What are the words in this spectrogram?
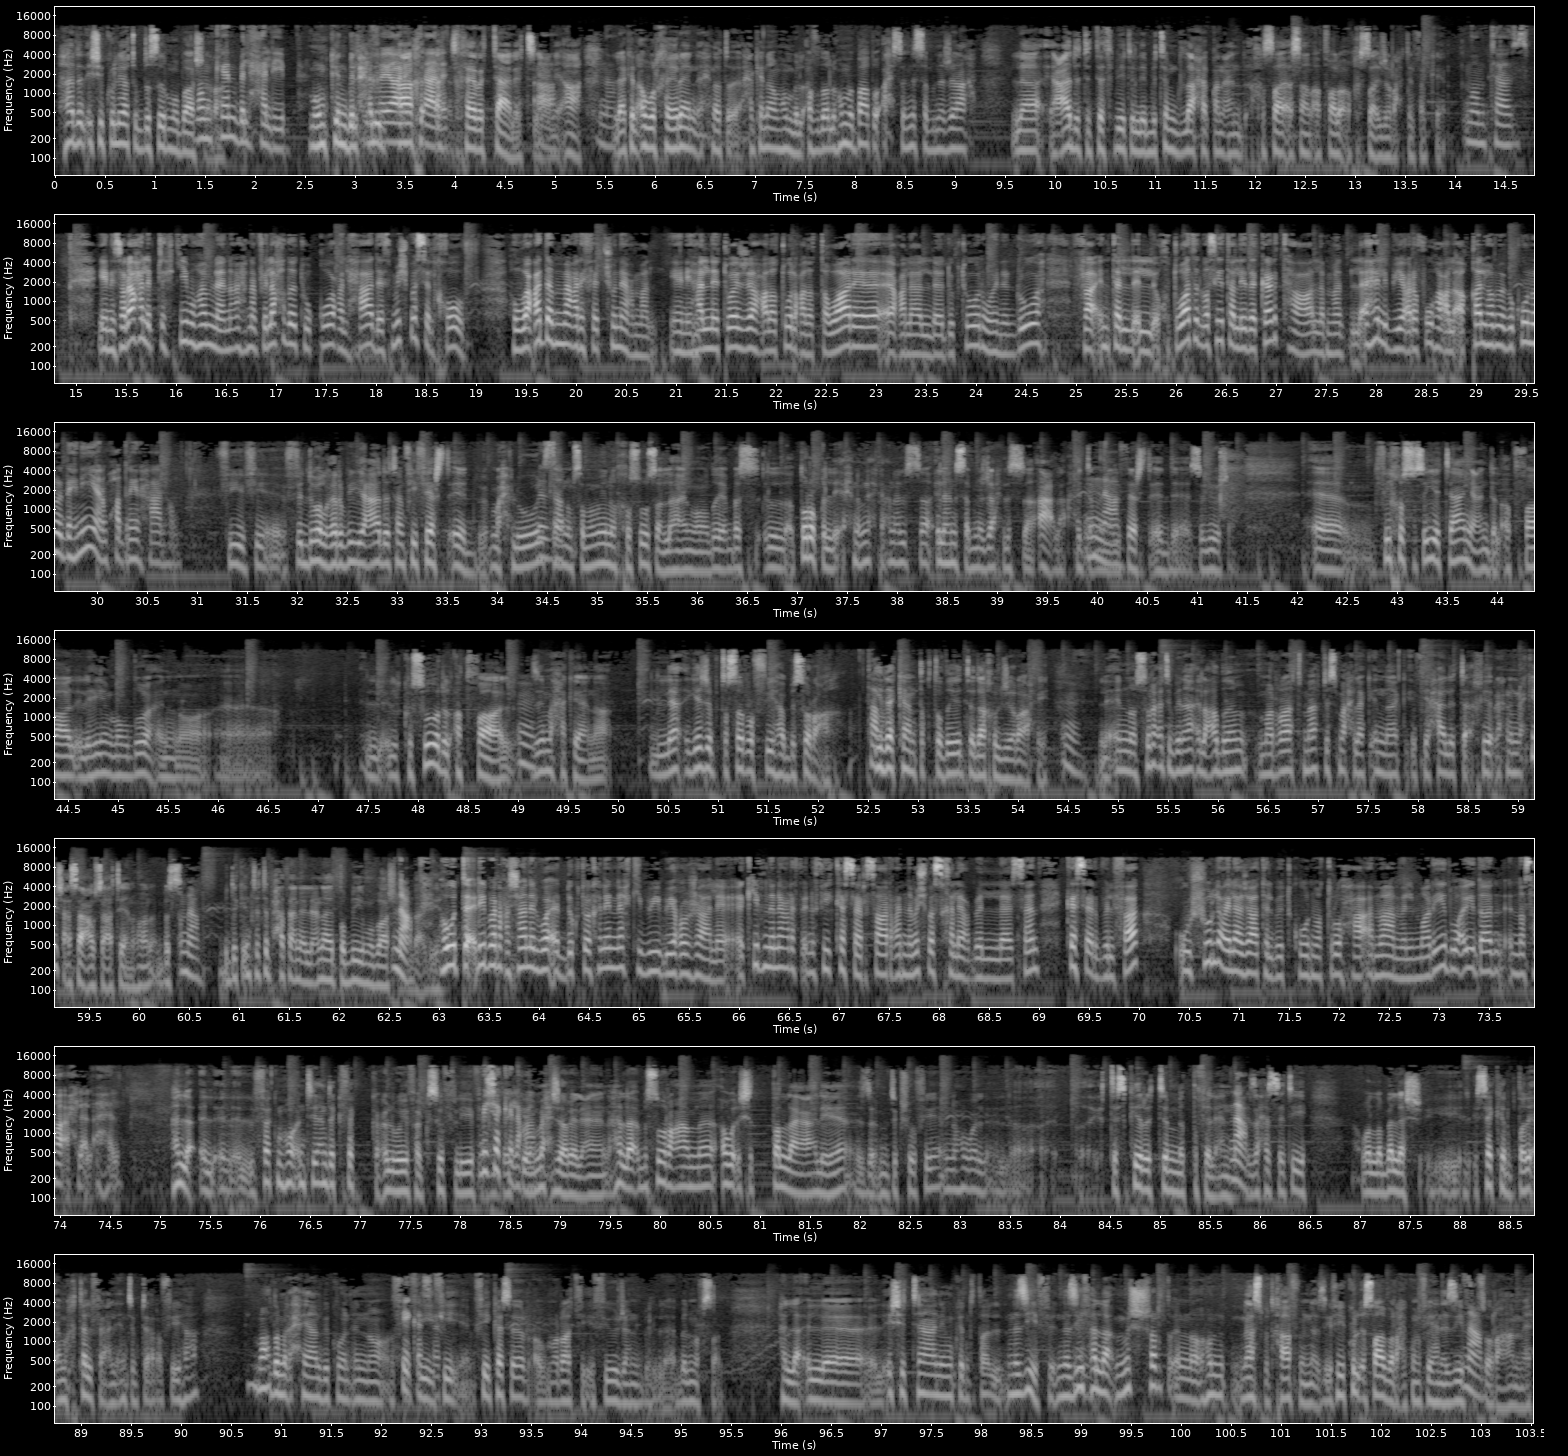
هذا الشيء كلياته بده يصير مباشرة. ممكن بالحليب. ممكن بالحليب. الخيار اخر الثالث. الخيار الثالث يعني آه, آه. نعم. لكن أول خيرين إحنا حكيناهم هم الأفضل وهم بعطوا أحسن نسب نجاح لإعادة التثبيت اللي بيتم لاحقا عند أخصائي أسنان الأطفال أو أخصائي جراحة الفكين. ممتاز. يعني صراحة اللي بتحكيه مهم لأنه إحنا في لحظة وقوع الحادث مش بس الخوف هو عدم معرفة شو نعمل. يعني هل نتوجه على طول على الطوارئ على الدكتور وين نروح؟ فأنت ال- الخطوات البسيطة اللي ذكرتها لما الأهل بيعرفوها على الأقل هم بيكونوا ذهنيا محضرين حالهم في في في الدول الغربية عادة في first aid محلول بالضبط. كانوا مصممينه خصوصا لهي المواضيع بس الطرق اللي إحنا بنحكي عنها لسه لها نسب نجاح لسه أعلى حتى من نعم. ال first aid solution في خصوصية ثانية عند الأطفال اللي هي موضوع إنه آه، ال- الكسور الأطفال. زي ما حكينا لا يجب التصرف فيها بسرعة طبعا. إذا كان تقتضي تداخل جراحي. مم. لأنه سرعة بناء العظم مرات ما بتسمح لك إنك في حالة تأخير. إحنا بنحكيش على ساعة وساعتين هون بس نعم. بدك أنت تبحث عن العناية الطبية مباشرة نعم. بعديها هو تقريبا عشان الوقت دكتور خلينا نحكي بعجالة. كيف بدنا نعرف إنه في كسر صار عندنا؟ مش بس خلع بالسن كسر بالفك. وشو العلاجات اللي بتكون مطروحة أمام المريض؟ وأيضا النصائح للأهل. هلا ال- ال- الفك هو انت عندك فك علوي فك سفلي في بشكل عام. محجر العين هلا بصورة عامة أول شيء تطلع عليه إذا بدك تشوفي إنه هو ال- ال- التسكير يتم الطفل عندك نعم. إذا حسيتيه والله بلش يسكر بطريقة مختلفة عن اللي أنت بتعرفيها معظم الأحيان بيكون إنه في كسر. في في, كسر أو مرات في effusion بال- بالمفصل هلا ال- الشيء الثاني ممكن تطلع نزيف النزيف هلا مش شرط إنه هم ناس بتخاف من النزيف في كل إصابة راح يكون فيها نزيف نعم. بصورة عامة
